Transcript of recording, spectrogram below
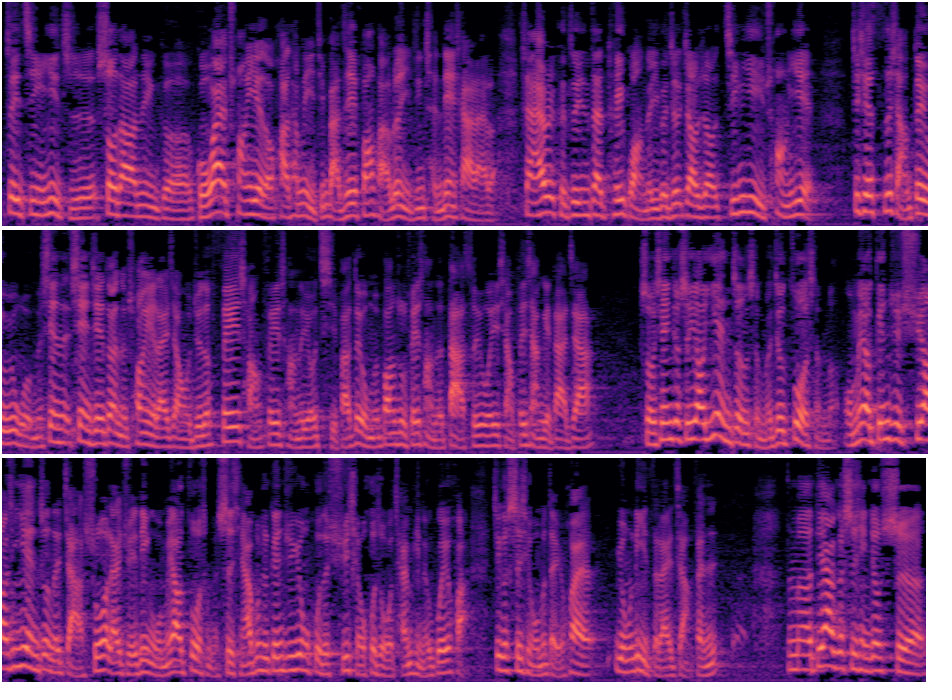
最近一直受到那个国外创业的话，他们已经把这些方法论已经沉淀下来了。像 Eric 最近在推广的一个就叫做精益创业，这些思想对于我们现在现阶段的创业来讲，我觉得非常非常的有启发，对我们帮助非常的大，所以我也想分享给大家。首先就是要验证什么就做什么，我们要根据需要验证的假说来决定我们要做什么事情，而不是根据用户的需求或者我产品的规划。这个事情我们等一会儿用例子来讲，反正。那么第二个事情就是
